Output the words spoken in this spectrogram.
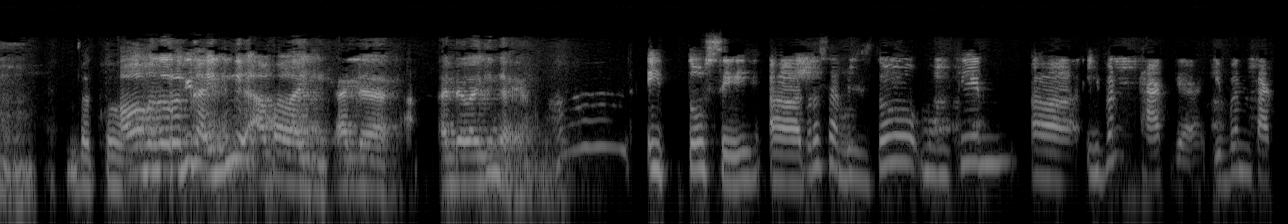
hmm. Betul. Kalau menurut kak ini apa lagi? Ada ada lagi nggak ya? Itu sih. Uh, terus habis itu mungkin uh, even tag ya. Even tag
